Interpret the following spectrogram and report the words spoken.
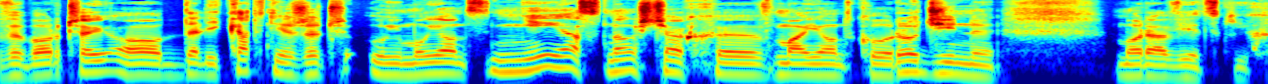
Wyborczej o delikatnie rzecz ujmując niejasnościach w majątku rodziny Morawieckich.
